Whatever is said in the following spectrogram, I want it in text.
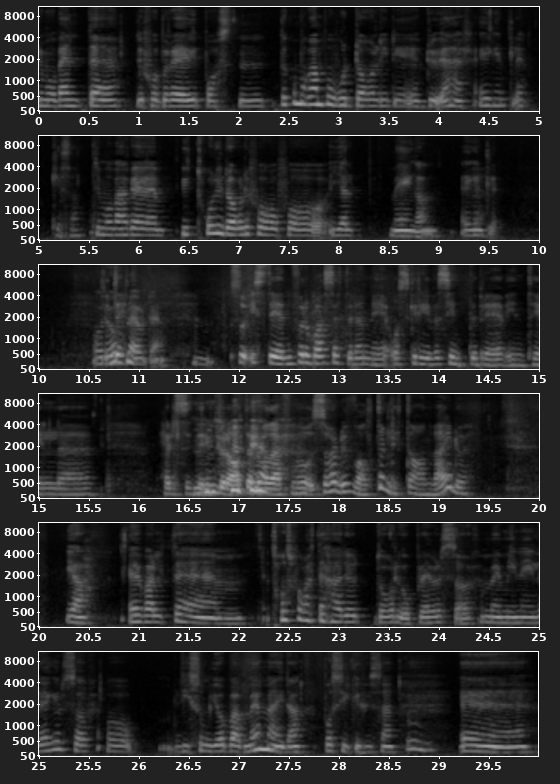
du må vente, du får brev i posten. Det kommer an på hvor dårlig du- du er, egentlig. Du må være utrolig dårlig for å få hjelp med en gang, egentlig. Og det det- opplevde jeg. Mm. Så istedenfor å bare sette deg ned og skrive sinte brev inn til uh, Helsedirektoratet, eller hva det er for noe, så har du valgt en litt annen vei, du. Ja, jeg valgte um, Tross for at jeg hadde dårlige opplevelser med mine innleggelser, og de som jobba med meg da på sykehuset, eh,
